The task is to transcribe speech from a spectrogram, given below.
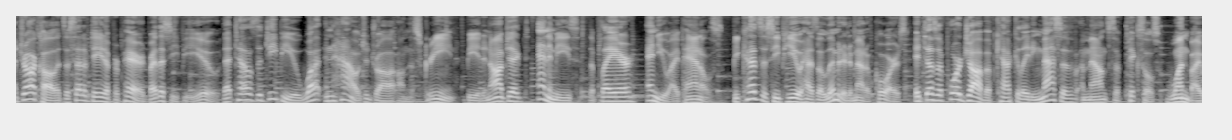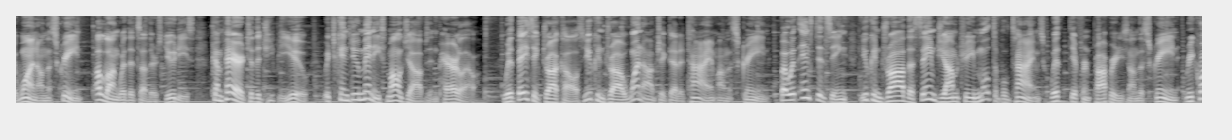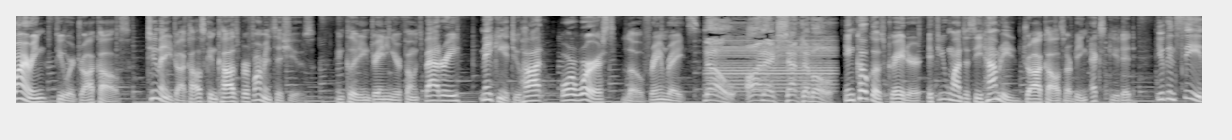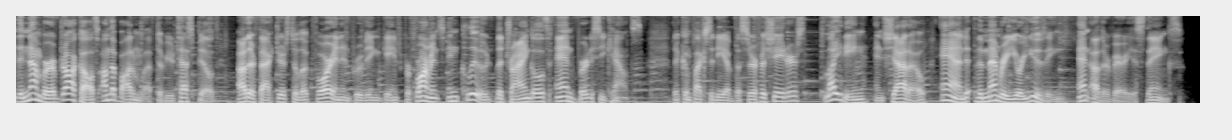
A draw call is a set of data prepared by the CPU that tells the GPU what and how to draw on the screen, be it an object, enemies, the player, and UI panels. Because the CPU has a limited amount of cores, it does a poor job of calculating massive amounts of pixels one by one on the screen, along with its other duties, compared to the GPU, which can do many small jobs in parallel. With basic draw calls, you can draw one object at a time on the screen. But with instancing, you can draw the same geometry multiple times with different properties on the screen, requiring fewer draw calls. Too many draw calls can cause performance issues, including draining your phone's battery, making it too hot, or worse, low frame rates. No, unacceptable. In Cocos Creator, if you want to see how many draw calls are being executed, you can see the number of draw calls on the bottom left of your test build. Other factors to look for in improving a game's performance include the triangles and vertice counts, the complexity of the surface shaders, lighting and shadow, and the memory you are using, and other various things.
